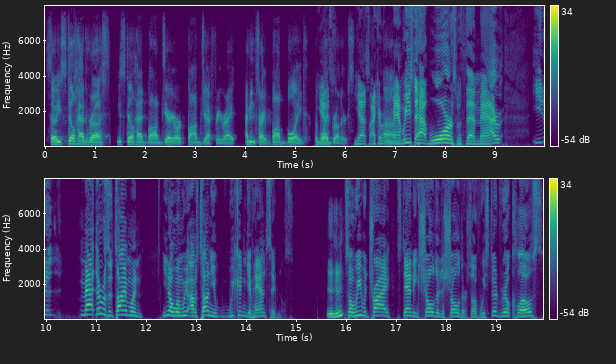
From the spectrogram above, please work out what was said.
So you still had Russ, you still had Bob, Jerry York, Bob Jeffrey, right? I mean, sorry, Bob Boyd, the yes. Boyd brothers. Yes, I can. Um, man, we used to have wars with them, man. I, you know, Matt, there was a time when, you know, when we, I was telling you, we couldn't give hand signals. Mm-hmm. So we would try standing shoulder to shoulder. So if we stood real close,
